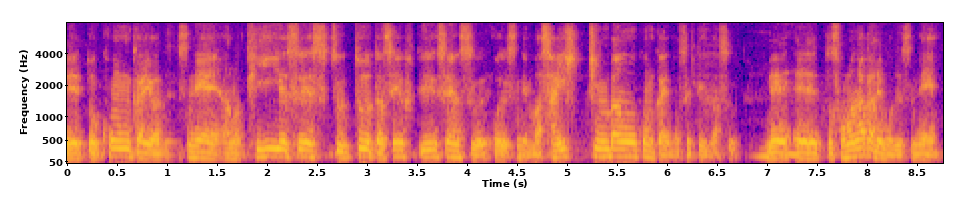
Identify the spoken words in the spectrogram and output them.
えーと、今回はですね、あの TSS2、トヨタセーフティーセンスをですね、まあ、最新版を今回載せています。で、えーと、その中でもですね、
